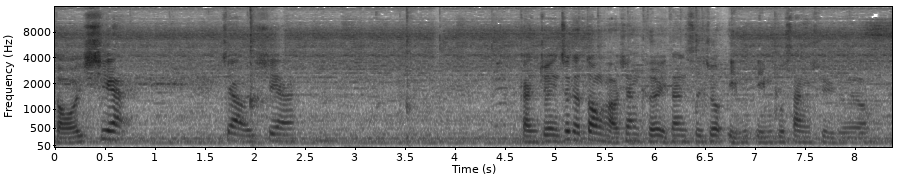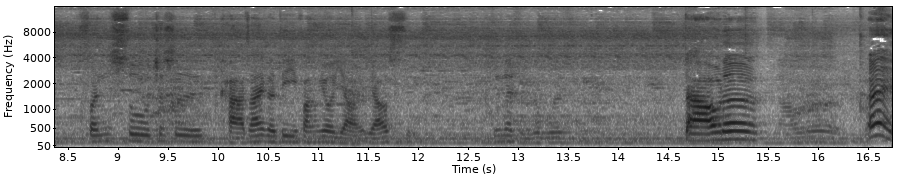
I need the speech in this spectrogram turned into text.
抖一下，叫一下。感觉你这个洞好像可以，但是就赢赢不上去，对哦。分数就是卡在一个地方，又咬咬死。现在怎么都不会死，倒了，倒了，哎，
